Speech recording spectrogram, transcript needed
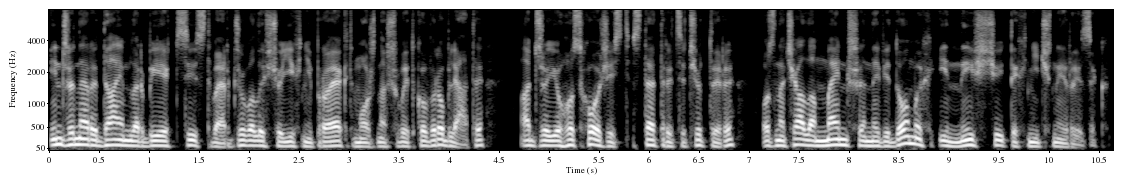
Інженери Daimler BHC стверджували, що їхній проект можна швидко виробляти, адже його схожість з Т-34 означала менше невідомих і нижчий технічний ризик.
